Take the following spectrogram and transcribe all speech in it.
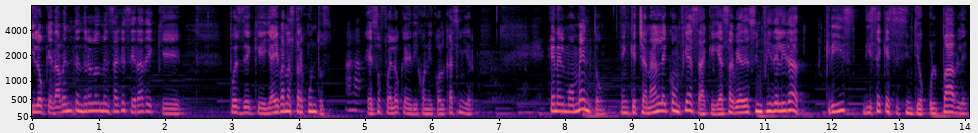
y lo que daba a entender en los mensajes era de que, pues de que ya iban a estar juntos. Ajá. Eso fue lo que dijo Nicole Kassinger. En el momento en que Chanan le confiesa que ya sabía de su infidelidad, Chris dice que se sintió culpable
